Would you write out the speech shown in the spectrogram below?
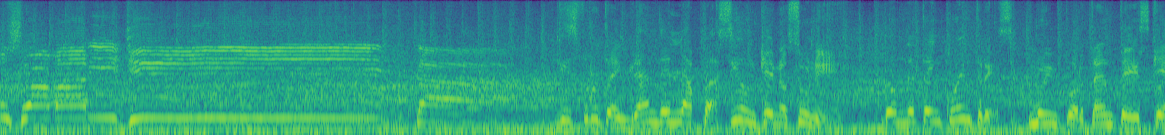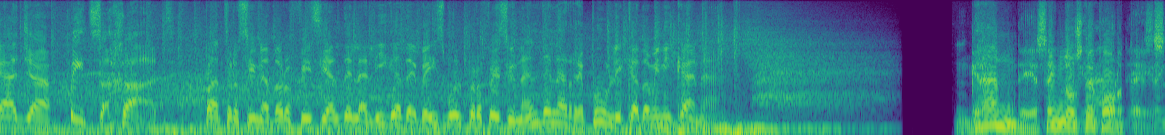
puso amarillita. Disfruta en grande la pasión que nos une. Donde te encuentres, lo importante es que haya Pizza Hut, patrocinador oficial de la Liga de Béisbol Profesional de la República Dominicana. Grandes en los deportes.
